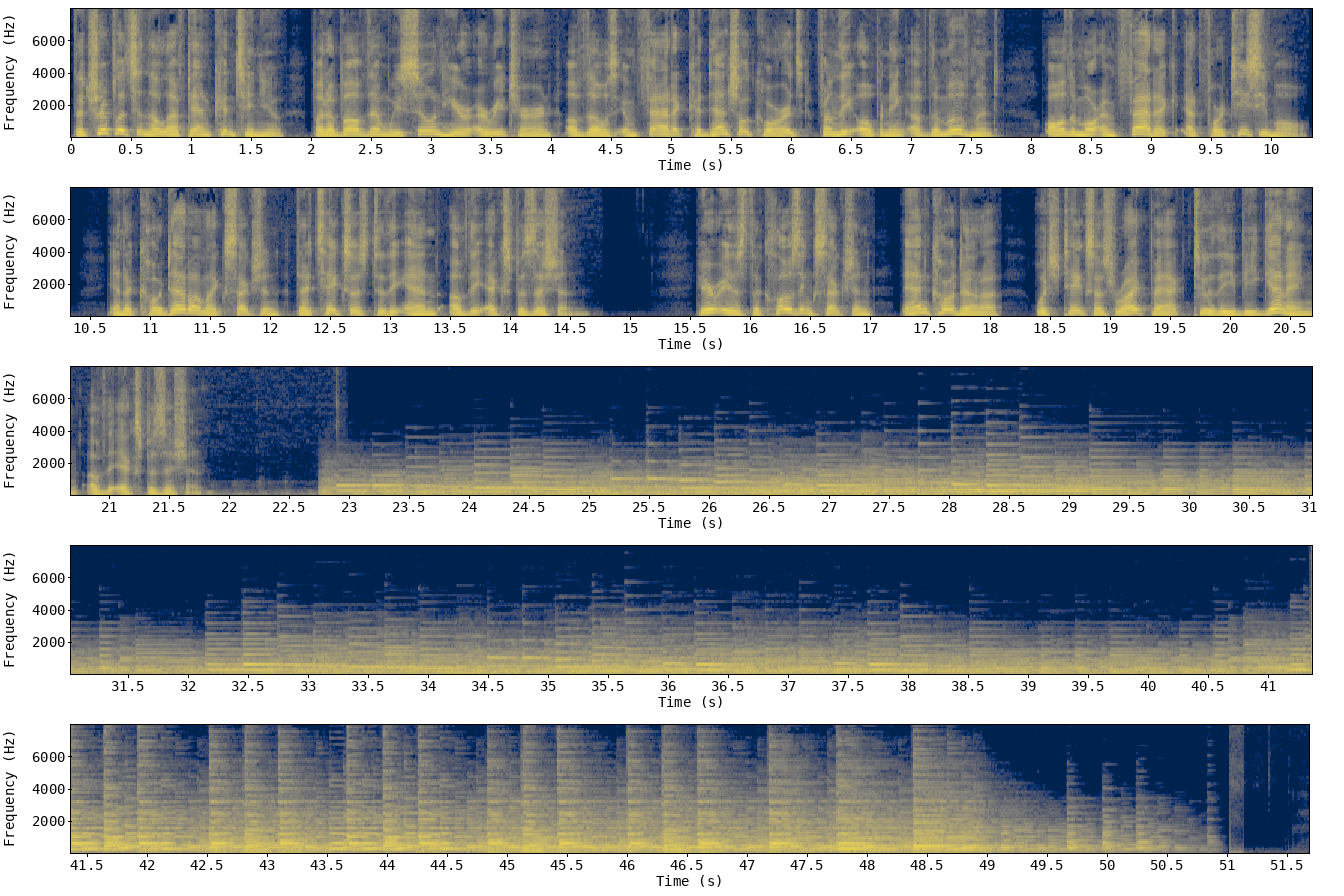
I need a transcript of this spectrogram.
The triplets in the left hand continue, but above them we soon hear a return of those emphatic cadential chords from the opening of the movement, all the more emphatic at fortissimo, in a codetta like section that takes us to the end of the exposition. Here is the closing section and coda which takes us right back to the beginning of the exposition.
